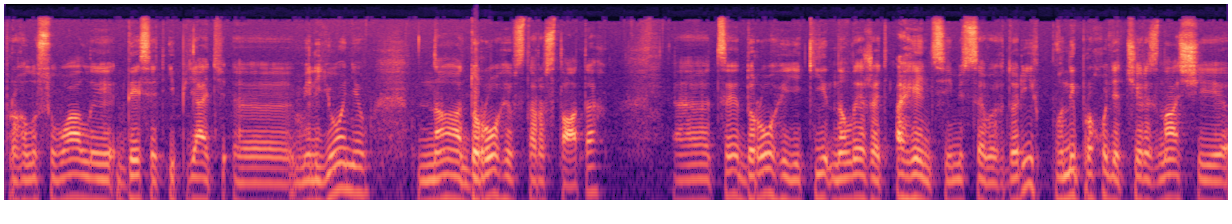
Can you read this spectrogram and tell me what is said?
проголосували 10,5 е, мільйонів на дороги в старостатах. Е, Це дороги, які належать агенції місцевих доріг. Вони проходять через наші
